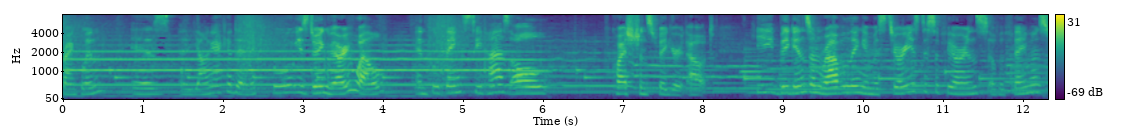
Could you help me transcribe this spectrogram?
Franklin, is a young academic who is doing very well and who thinks he has all questions figured out. He begins unraveling a mysterious disappearance of a famous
